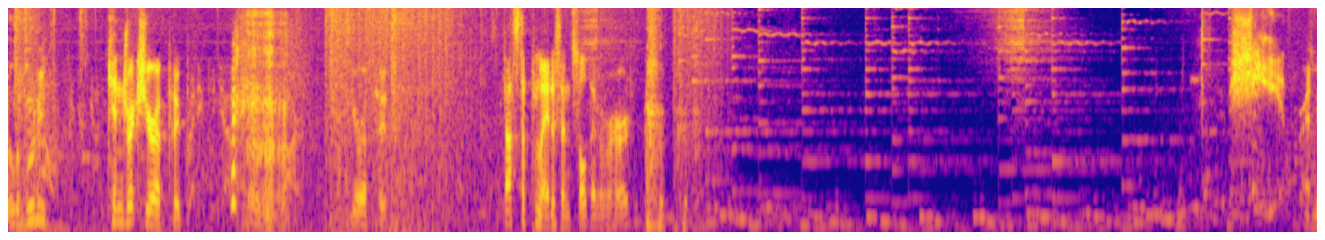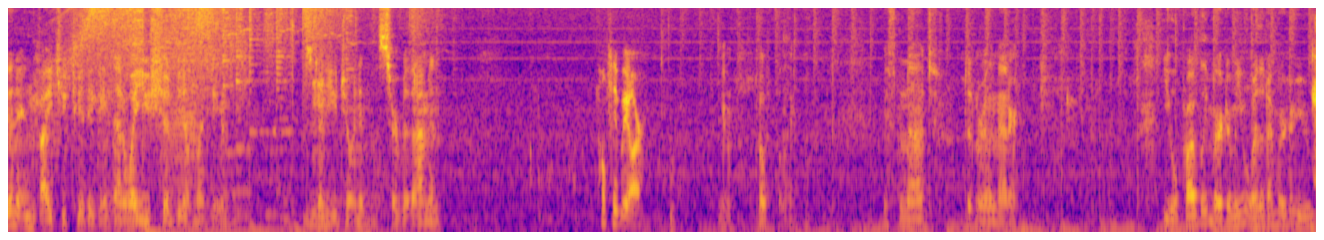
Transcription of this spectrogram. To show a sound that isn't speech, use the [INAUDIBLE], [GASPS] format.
Call of Booty. Kyndrix, you're a poop. [LAUGHS] you're a poop. That's the politest insult I've ever heard. [LAUGHS] Shit. I was gonna invite you to the game. That way you should be on my team. Instead of mm-hmm. you joining the server that I'm in. Hopefully we are. Yeah, hopefully. If not, doesn't really matter. You will probably murder me more than I murder you.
